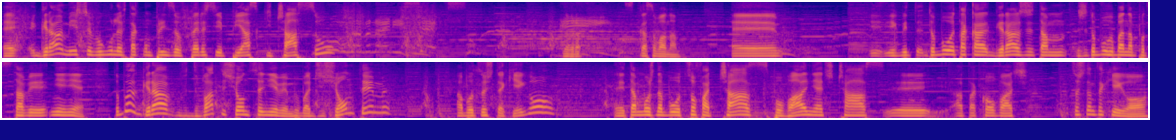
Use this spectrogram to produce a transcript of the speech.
E, grałem jeszcze w ogóle w taką Prince of Persia Piaski Czasu. Rule number 96. Dobra, skasowana. E, jakby to, to była taka gra, że tam, że to było chyba na podstawie, nie, nie, to była gra w 2000, nie wiem, chyba 10 albo coś takiego. E, tam można było cofać czas, spowalniać czas, e, atakować, coś tam takiego.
